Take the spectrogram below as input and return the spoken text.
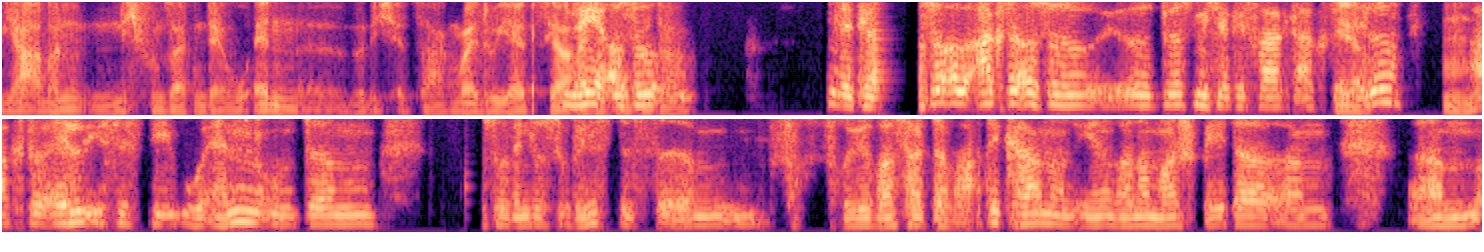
Ja, aber nicht von Seiten der UN, äh, würde ich jetzt sagen, weil du jetzt ja nee, also, da ja klar. Also, aktuell, also äh, du hast mich ja gefragt, aktuell. Ja. Mhm. Aktuell ist es die UN und ähm, also wenn du so willst, das, ähm, früher war es halt der Vatikan und irgendwann einmal später ähm, ähm,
